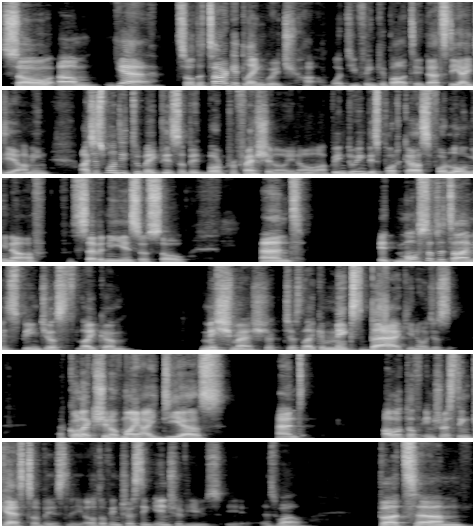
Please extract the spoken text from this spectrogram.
So um, yeah, so the target language. What do you think about it? That's the idea. I mean, I just wanted to make this a bit more professional. You know, I've been doing this podcast for long enough, for seven years or so, and it most of the time it's been just like a um, mishmash, just like a mixed bag. You know, just a collection of my ideas and a lot of interesting guests, obviously, a lot of interesting interviews eh, as well. But um,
